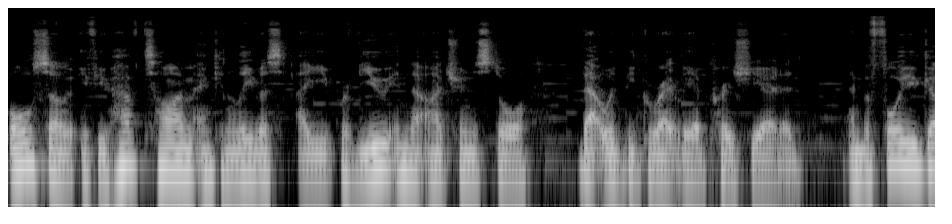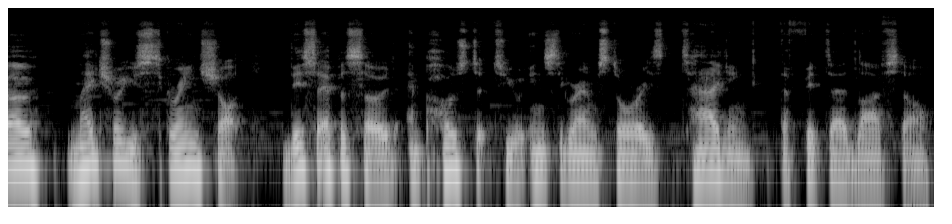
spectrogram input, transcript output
Also, if you have time and can leave us a review in the iTunes store, that would be greatly appreciated. And before you go, make sure you screenshot this episode and post it to your Instagram stories tagging the Fit Dad Lifestyle.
